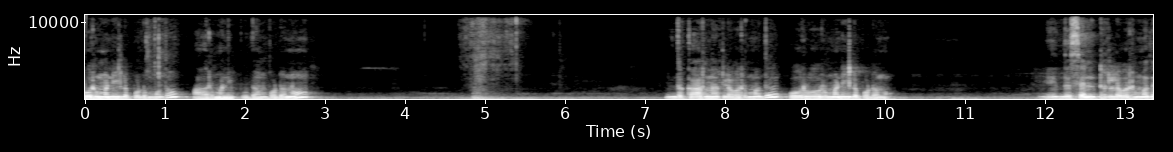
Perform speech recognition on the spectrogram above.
ஒரு மணியில் போடும்போதும் ஆறு மணி பூ தான் போடணும். இந்த கார்னரில் வரும்போது ஒரு ஒரு மணியில் போடணும். இந்த சென்டரில் வரும்போது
